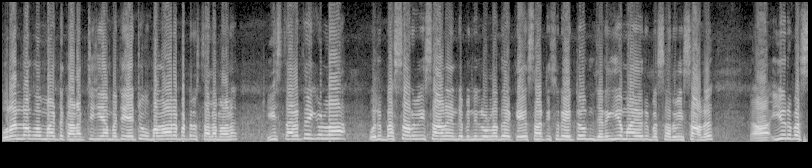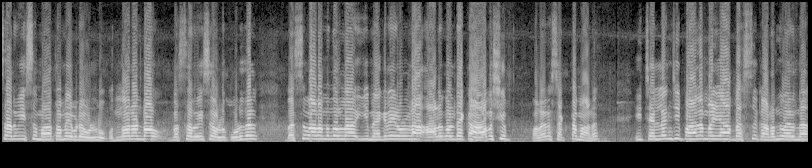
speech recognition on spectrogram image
പുറം ലോകവുമായിട്ട് കണക്ട് ചെയ്യാൻ പറ്റിയ ഏറ്റവും ഉപകാരപ്പെട്ട ഒരു സ്ഥലമാണ്. ഈ സ്ഥലത്തേക്കുള്ള ഒരു ബസ് സർവീസാണ് എന്റെ പിന്നിലുള്ളത്. കെ എസ് ആർ ടി സിയുടെ ഏറ്റവും ജനകീയമായ ഒരു ബസ് സർവീസാണ് ഈ ഒരു ബസ് സർവീസ് മാത്രമേ ഇവിടെ ഉള്ളൂ. ഒന്നോ രണ്ടോ ബസ് സർവീസേ ഉള്ളൂ. കൂടുതൽ ബസ് വേണമെന്നുള്ള ഈ മേഖലയിലുള്ള ആളുകളുടെയൊക്കെ ആവശ്യം വളരെ ശക്തമാണ്. ഈ ചെല്ലഞ്ചി പാലം വഴി ആ ബസ് കടന്നു വരുന്ന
